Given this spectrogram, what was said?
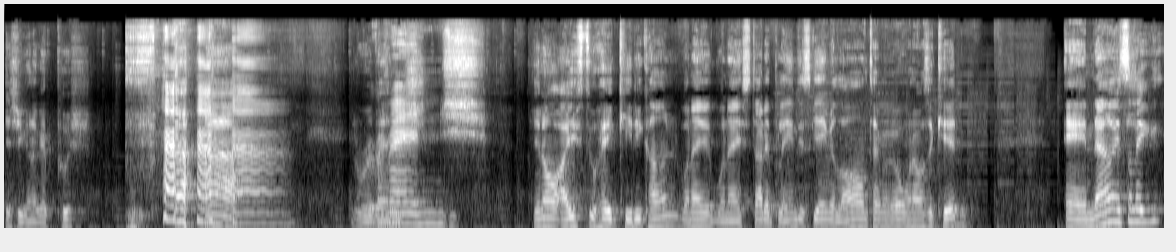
Is she gonna get pushed? Revenge. Revenge. You know, I used to hate Kiddy Khan when I when I started playing this game a long time ago when I was a kid, and now it's like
